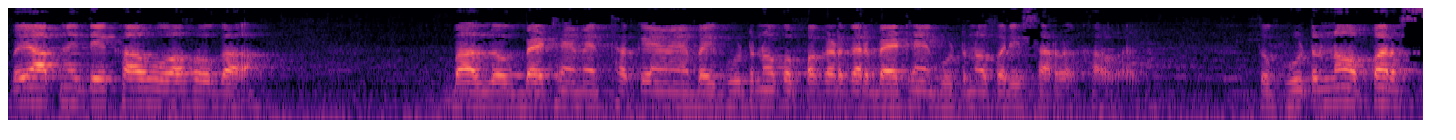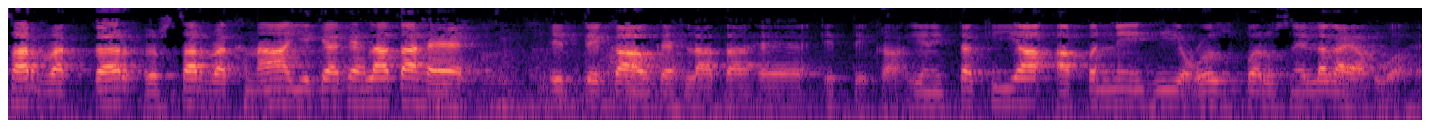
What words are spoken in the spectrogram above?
بھائی آپ نے دیکھا ہوا ہوگا. بعض لوگ بیٹھے میں تھکے ہوئے بھائی، گھٹنوں کو پکڑ کر بیٹھے گھٹنوں پر ہی سر رکھا ہوا ہے۔ تو گھٹنوں پر سر رکھ کر، سر رکھنا یہ کیا کہلاتا ہے؟ اتقا کہلاتا ہے اتقا یعنی تکیا اپنے ہی عز پر اس نے لگایا ہوا ہے،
